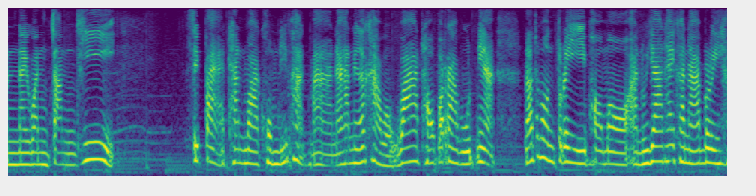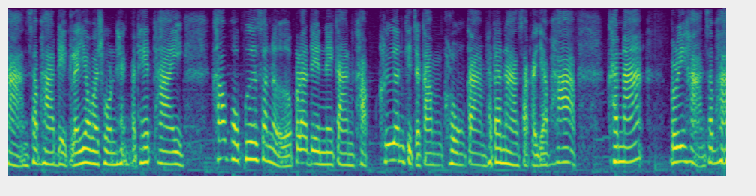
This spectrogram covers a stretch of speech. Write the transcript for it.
นในวันจันทร์ที่ 18 ธันวาคมที่ผ่านมานะคะเนื้อข่าวบอกว่าท็อปวราวุธเนี่ยรัฐมนตรีพมอนุญาตให้คณะบริหารสภาเด็กและเยาวชนแห่งประเทศไทย เข้าพบเพื่อเสนอประเด็นในการขับเคลื่อนกิจกรรม โครงการพัฒนาศักยภาพ คณะบริหารสภา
